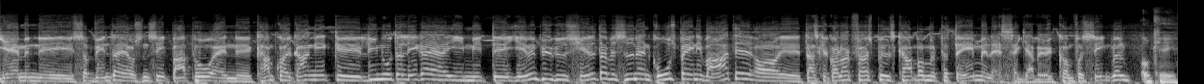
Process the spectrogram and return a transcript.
Jamen, øh, så venter jeg jo sådan set bare på, at en øh, kamp går i gang, ikke? Øh, lige nu, der ligger jeg i mit øh, hjemmebyggede shelter ved siden af en grusbane i Varde, og øh, der skal godt nok først spilles kamp om et par dage, men altså, jeg vil jo ikke komme for sent, vel? Okay,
